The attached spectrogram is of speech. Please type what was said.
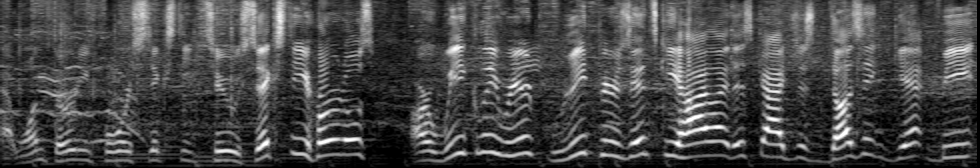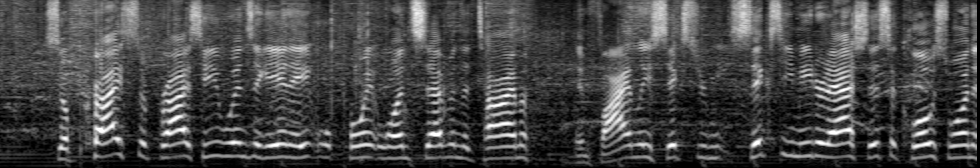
at 134.62. 60 hurdles, our weekly Reed Pierzynski highlight. This guy just doesn't get beat. Surprise, surprise, he wins again, 8.17 the time. And finally, 60, 60 meter dash. This is a close one,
